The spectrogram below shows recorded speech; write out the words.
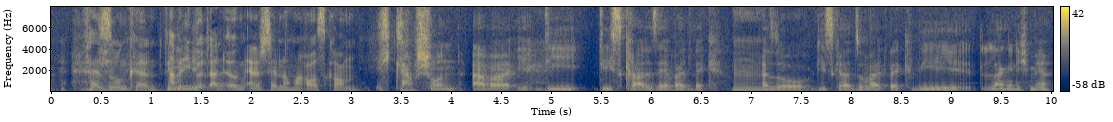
Versunken. Die- Aber die wird an irgendeiner Stelle nochmal rauskommen. Ich glaube schon, aber die, die ist gerade sehr weit weg. Also die ist gerade so weit weg wie lange nicht mehr.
